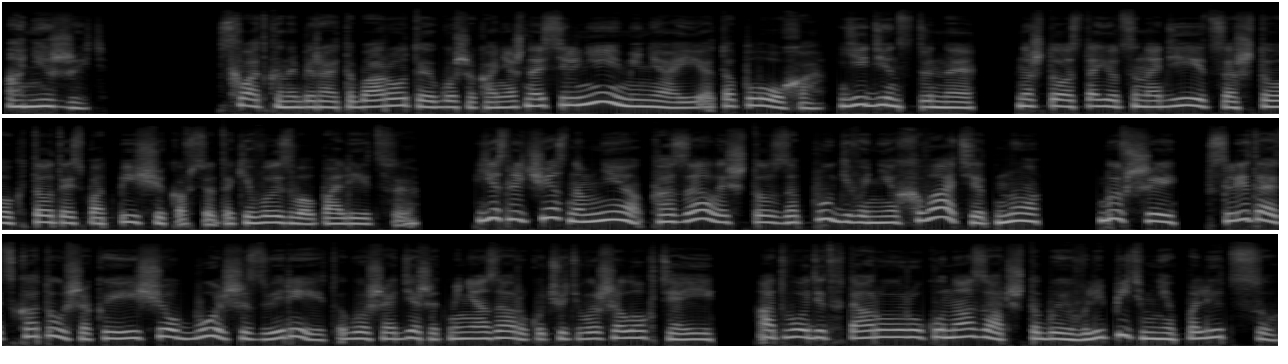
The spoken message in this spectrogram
а не жить. Схватка набирает обороты, Гоша, конечно, сильнее меня, и это плохо. Единственное, на что остается надеяться, что кто-то из подписчиков все таки вызвал полицию. Если честно, мне казалось, что запугивания хватит, но бывший слетает с катушек и еще больше звереет. Гоша держит меня за руку чуть выше локтя и отводит вторую руку назад, чтобы влепить мне по лицу.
